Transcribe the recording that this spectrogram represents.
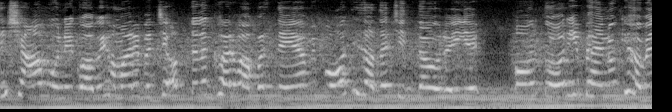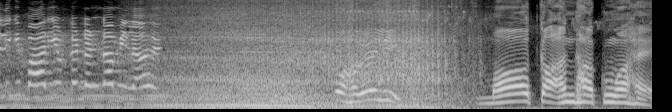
जी शाम होने को गई हमारे बच्चे अब तक घर वापस नहीं है हमें बहुत ही ज़्यादा चिंता हो रही है। और तो और ये बहनों की हवेली के बाहर ही उनका डंडा मिला है। वो हवेली मौत का अंधा कुआँ है।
